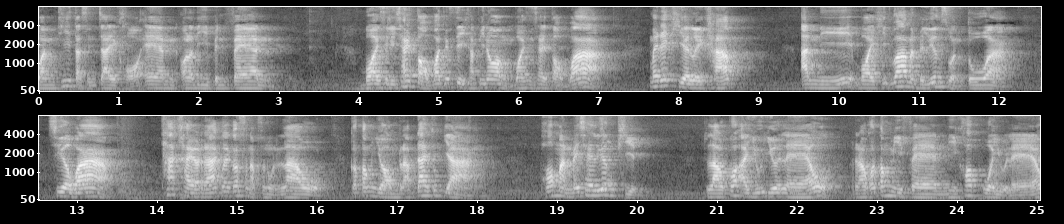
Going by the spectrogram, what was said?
วันที่ตัดสินใจขอแอนอรดีเป็นแฟน บอยสิริชัยตอบว่าจังสี่ครับพี่น้อง บอยสิริชัยตอบว่า ไม่ได้เคลียร์เลยครับ อันนี้บอยคิดว่ามันเป็นเรื่องส่วนตัว เชื่อว่าถ้าใครรักและก็สนับสนุนเรา ก็ต้องยอมรับได้ทุกอย่าง เพราะมันไม่ใช่เรื่องผิด เราก็อายุเยอะแล้ว เราก็ต้องมีแฟนมีครอบครัวอยู่แล้ว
